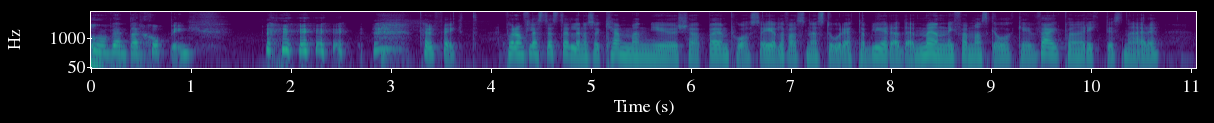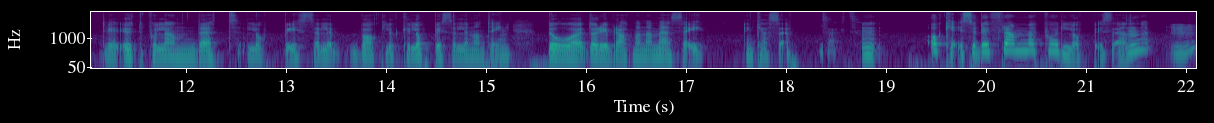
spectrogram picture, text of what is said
oväntad shopping. Perfekt. På de flesta ställena så kan man ju köpa en påse, i alla fall sådana här stora etablerade. Men ifall man ska åka iväg på en riktig sån här, du vet, ute på landet, loppis eller bakluckeloppis eller någonting, då, då är det bra att man har med sig en kasse. Exakt. Okej, så du är framme på loppisen Mm.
